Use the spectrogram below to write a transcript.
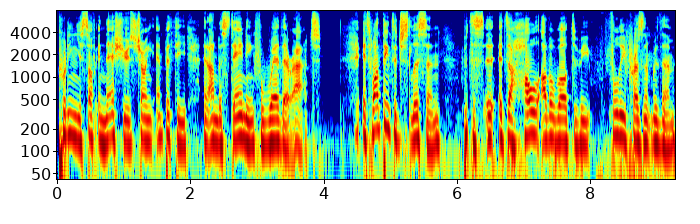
putting yourself in their shoes, showing empathy and understanding for where they're at? It's one thing to just listen, but this, it's a whole other world to be fully present with them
